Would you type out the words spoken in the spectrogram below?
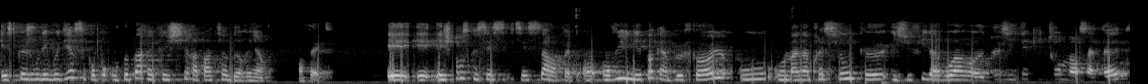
et, ce que je voulais vous dire, c'est qu'on ne peut pas réfléchir à partir de rien, en fait. Et, je pense que c'est ça, en fait. On, vit une époque un peu folle où on a l'impression qu'il suffit d'avoir euh, deux idées qui tournent dans sa tête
